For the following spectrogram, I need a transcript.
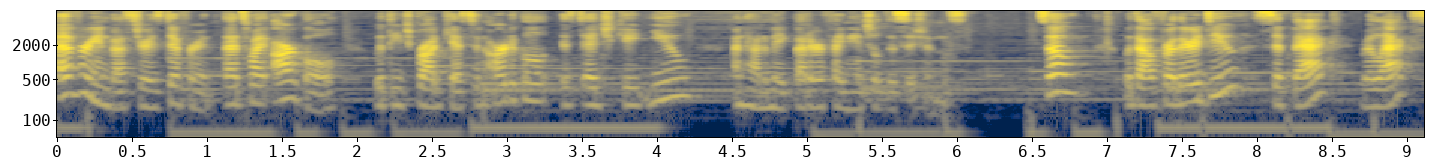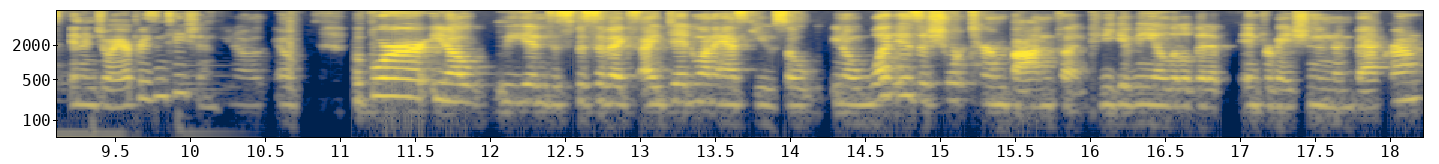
Every investor is different. That's why our goal with each broadcast and article is to educate you on how to make better financial decisions. So, without further ado, sit back, relax, and enjoy our presentation. You know, you know, before you know we get into specifics, I did want to ask you. So, you know, what is a short-term bond fund? Can you give me a little bit of information and background?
